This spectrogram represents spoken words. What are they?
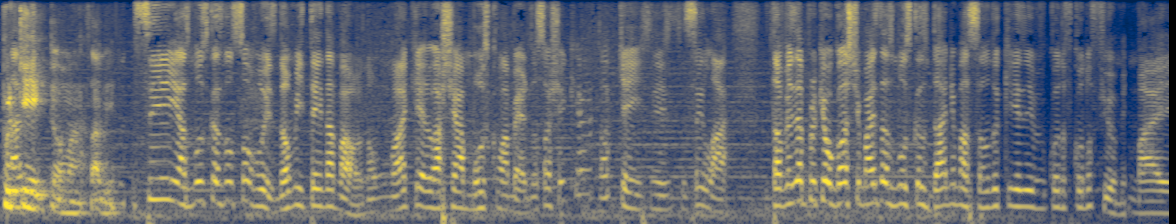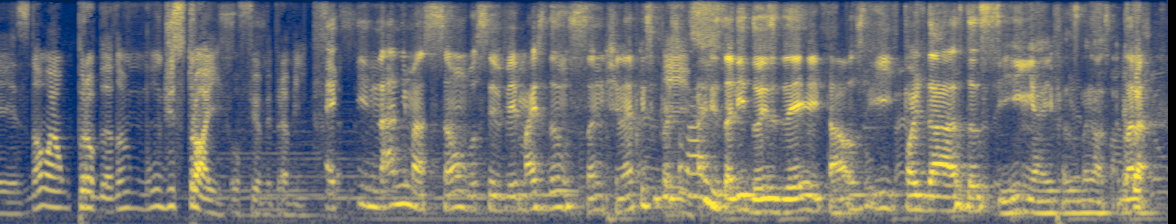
por que reclamar, sabe? Sim, as músicas não são ruins, não me entenda mal. Não, não é que eu achei a música uma merda, eu só achei que é ok, sei lá. Talvez é porque eu goste mais das músicas da animação do que quando ficou no filme. Mas não é um problema, não, não destrói o filme pra mim. É que na animação você vê mais dançante, né? Porque são personagens ali 2D e tal, e pode dar as dancinhas e fazer os negócios. Agora,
